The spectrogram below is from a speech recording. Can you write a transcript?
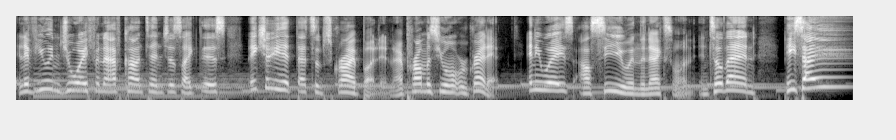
And if you enjoy FNAF content just like this, make sure you hit that subscribe button. I promise you won't regret it. Anyways, I'll see you in the next one. Until then, peace out!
